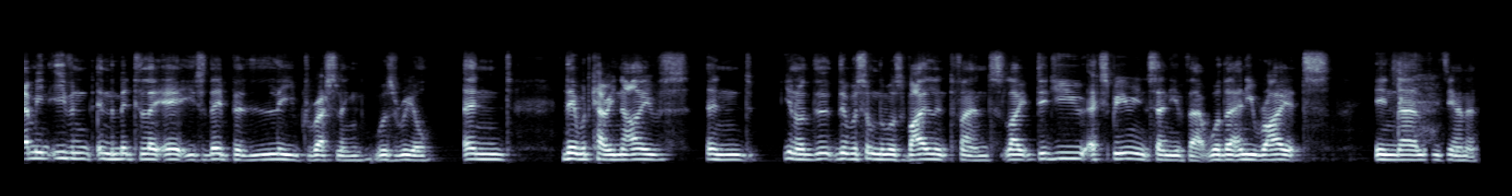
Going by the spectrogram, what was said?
I mean, even in the mid to late eighties, they believed wrestling was real, and they would carry knives, and you know, the, there were some of the most violent fans. Like, did you experience any of that? Were there any riots in uh, Louisiana?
